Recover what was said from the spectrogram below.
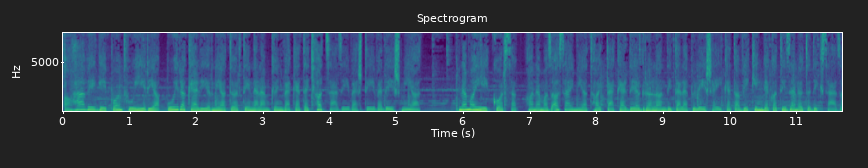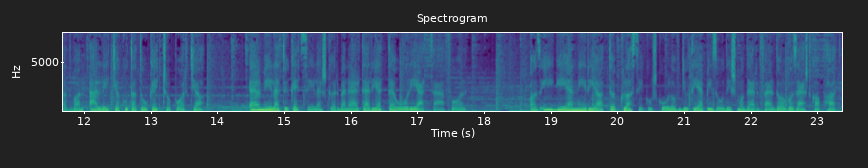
A hvg.hu írja, újra kell írni a történelemkönyveket egy 600 éves tévedés miatt. Nem a jégkorszak, hanem az asszály miatt hagyták el délgrönlandi településeiket a vikingek a 15. században, állítja kutatók egy csoportja. Elméletük egy széles körben elterjedt teóriát cáfol. Az IGN írja, több klasszikus Call of Duty epizód is modern feldolgozást kaphat.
